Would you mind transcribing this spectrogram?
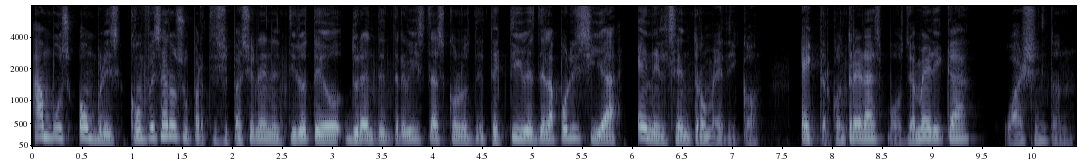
ambos hombres confesaron su participación en el tiroteo durante entrevistas con los detectives de la policía en el centro médico. Héctor Contreras, Voz de América, Washington.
